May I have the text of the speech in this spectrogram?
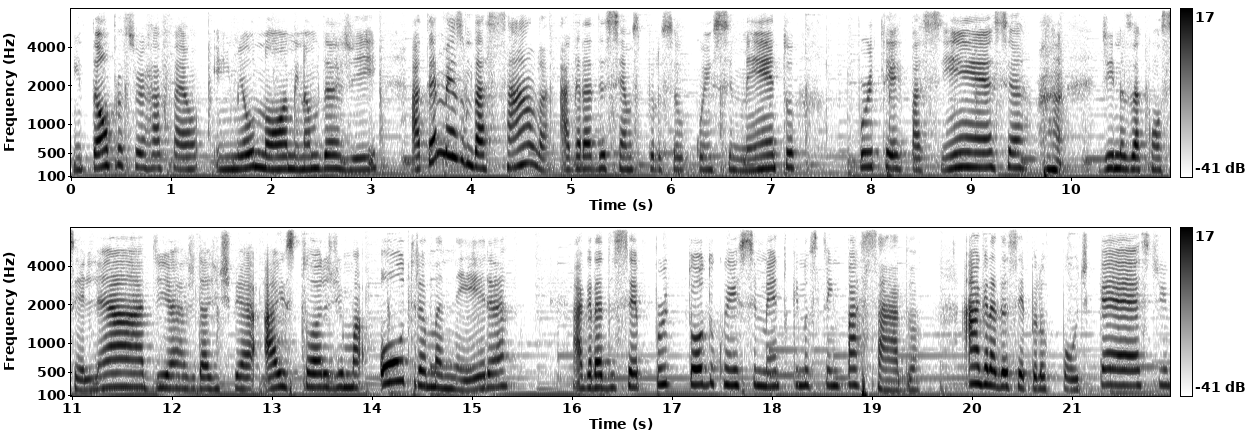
Então, professor Rafael, em meu nome, em nome da GI, até mesmo da sala, agradecemos pelo seu conhecimento, por ter paciência, de nos aconselhar, de ajudar a gente a ver a história de uma outra maneira. Agradecer por todo o conhecimento que nos tem passado. Agradecer pelo podcast,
